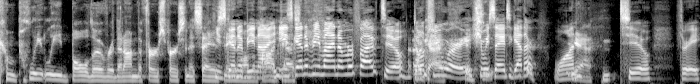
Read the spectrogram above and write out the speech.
completely bowled over that I'm the first person to say his He's gonna on be my he's gonna be my number five too. Don't Okay. you worry. It's- Should we say it together? One, Yeah. two, three.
